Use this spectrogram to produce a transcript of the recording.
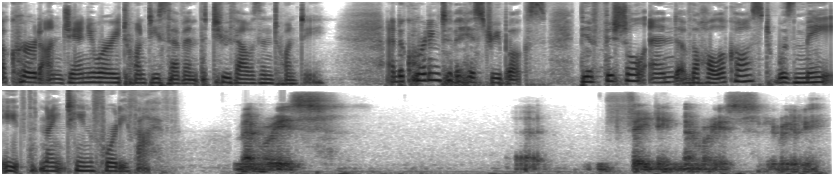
occurred on January 27, 2020. And according to the history books, the official end of the Holocaust was May 8th, 1945. Memories, uh, fading memories, really.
